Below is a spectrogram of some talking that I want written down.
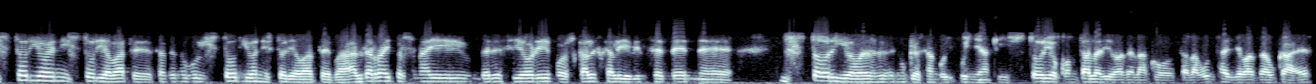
historioen historia bate, esaten dugu historioen historia bate, ba, alderrai personai berezi hori, pues, kalezkali ibiltzen den, e, historio, ez nuke esango ipuinak, historio kontalari bat delako, eta laguntzaile bat dauka, ez,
